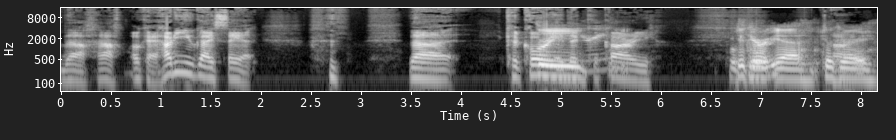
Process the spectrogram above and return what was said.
the ah, okay. How do you guys say it? the Kokori, the The- Kokari. Kokiri, Kokiri? yeah, Kokiri,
